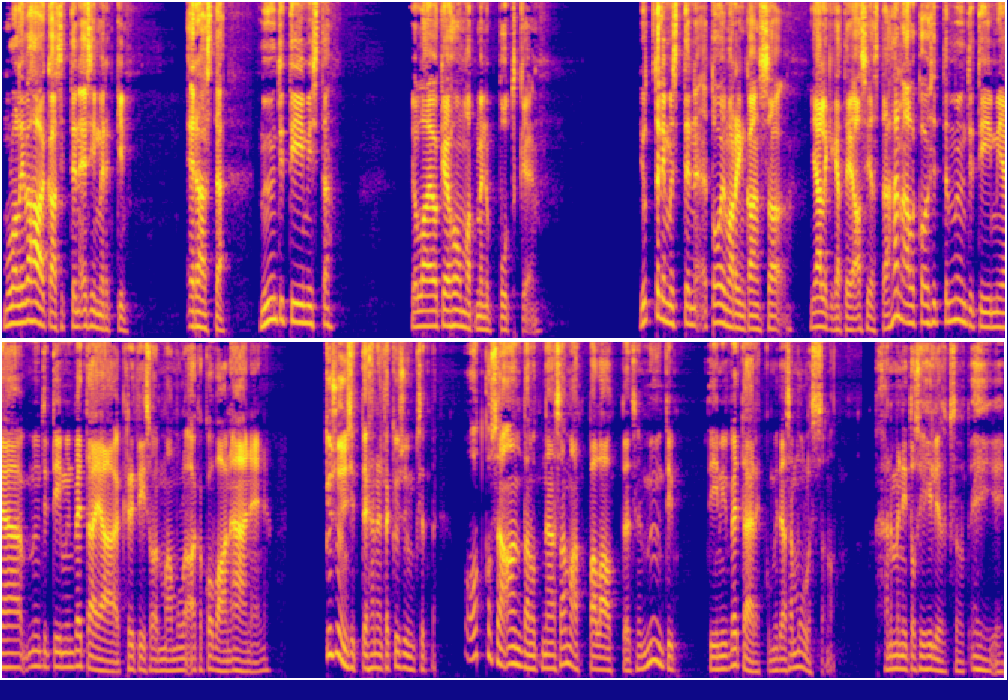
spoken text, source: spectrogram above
Mulla oli vähän aikaa sitten esimerkki erästä myyntitiimistä, jolla ei oikein hommat mennyt putkeen. Juttelimme sitten Toimarin kanssa jälkikäteen asiasta ja hän alkoi sitten myyntitiimiä ja myyntitiimin vetäjää kritisoimaan mulle aika kovaan ääneen. Kysyin sitten häneltä kysymykset, että Ootko sä antanut nämä samat palautteet sen myyntitiimin vetäjälle kuin mitä sä mulle sanot? Hän meni tosi hiljaiseksi sanoi, että ei, ei,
